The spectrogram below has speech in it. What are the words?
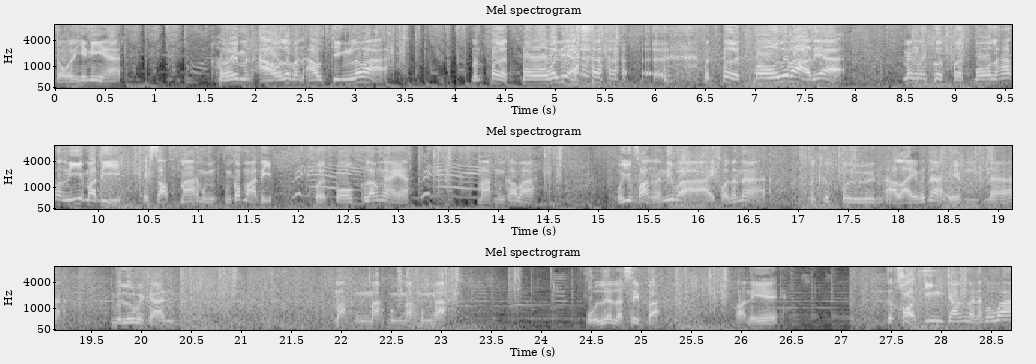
โดนที่นี่ฮะ เฮ้ยมันเอาแล้วมันเอาจริงแล้วอะ มันเปิดโปรวะเนี่ย มันเปิดโปรหรือเปล่าเนี่ย แม่งมันกดเปิดโปรแล้วฮะตอนนี้มาดิไอ้ซับมา มึงมึงก็มาดิ เปิดโปรแล้วไงอะ มามึงเข้ามาโอ้ยอยู่ฝั่งนั้นนี่หว่าไอ้คนนั้นน่ะ มันคือปืนอะไรวะน่ะเอ็มนะฮะ ไม่รู้เหมือนกัน มา มึงมา มึงมา มึงมาโอ้เลือดละสิบอะ ตอนนี้ก็ขอจริงจังก่อนนะเพราะว่า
